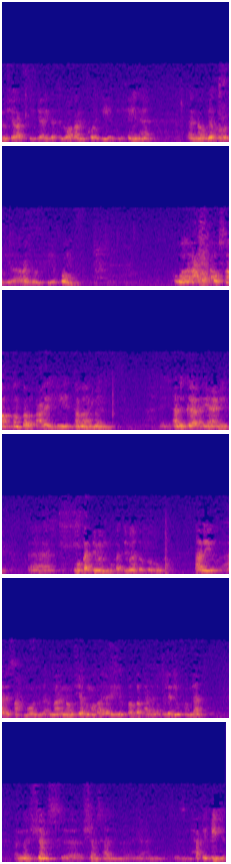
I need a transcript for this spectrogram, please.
نشرت في جريدة الوطن الكويتية في حينها أنه يخرج رجل في قم هو أوصاف تنطبق عليه تماما. هذا يعني آه، مقدمة من مقدمات الظهور. هذه هذا صح موجود أما أنه الشيخ المطهري يطبق هذا لكن الذي يفهم لا أن الشمس آه، الشمس هذه يعني الحقيقية.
